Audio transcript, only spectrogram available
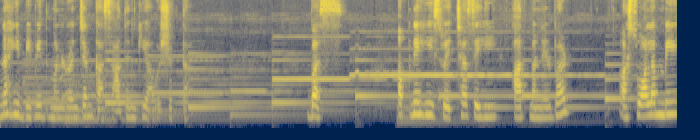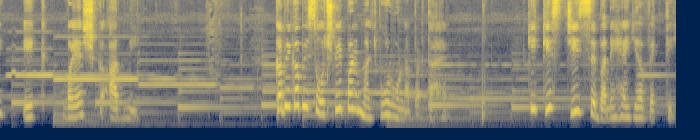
न ही विविध मनोरंजन का साधन की आवश्यकता। बस अपने ही स्वेच्छा से ही आत्मनिर्भर और स्वावलंबी एक वयस्क आदमी। कभी कभी सोचने पर मजबूर होना पड़ता है कि किस चीज़ से बने हैं यह व्यक्ति।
